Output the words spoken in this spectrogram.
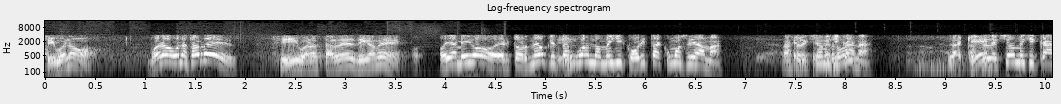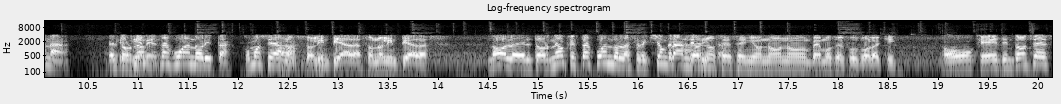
Sí, bueno. Bueno, buenas tardes. Sí, buenas tardes, dígame. Oye, amigo, el torneo que está jugando México ahorita, ¿cómo se llama? La ¿El selección qué, mexicana. ¿La qué? La selección mexicana. El ¿Qué torneo tiene? que están jugando ahorita, ¿cómo se llama? Las Olimpiadas, son Olimpiadas. No, el torneo que está jugando la selección grande Ah, no ahorita. sé, señor, no, no vemos el fútbol aquí. Ok, entonces,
